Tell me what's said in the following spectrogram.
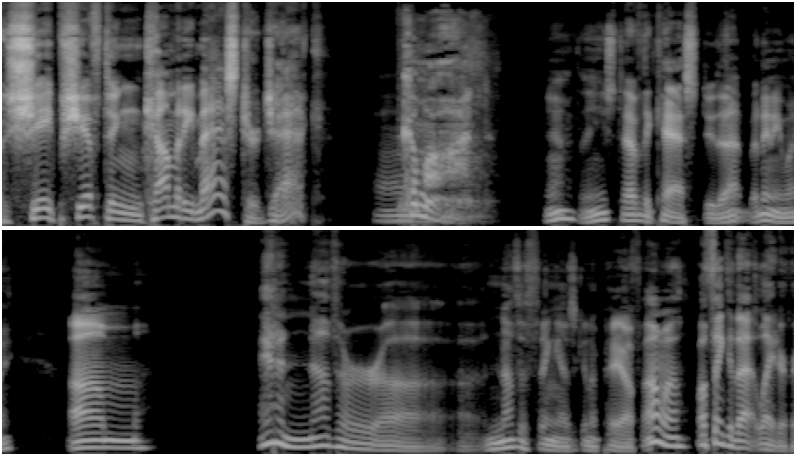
a shape shifting comedy master, Jack. Come on. Yeah, they used to have the cast do that, but anyway. Um, I had another uh, another thing I was going to pay off. Oh well, I'll think of that later.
